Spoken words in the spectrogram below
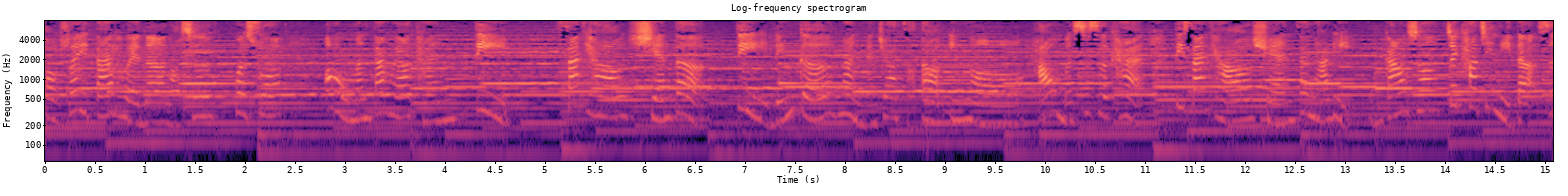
好，所以待会呢，老师会说，哦，我们待会要弹第三条弦的第零格，那你们就要找到音哦。好，我们试试看，第三条弦在哪里？我们刚刚说最靠近你的是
